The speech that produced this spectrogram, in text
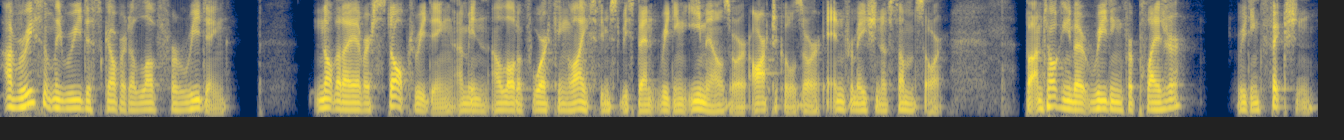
I've recently rediscovered a love for reading. Not that I ever stopped reading. I mean, a lot of working life seems to be spent reading emails or articles or information of some sort. But I'm talking about reading for pleasure, reading fiction.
